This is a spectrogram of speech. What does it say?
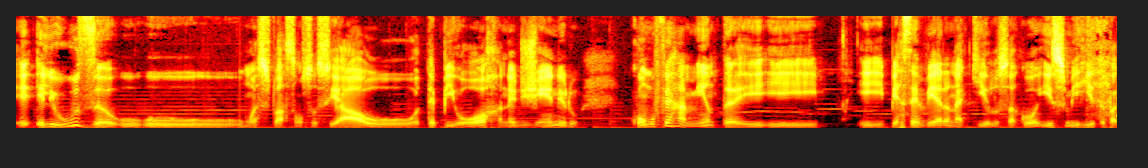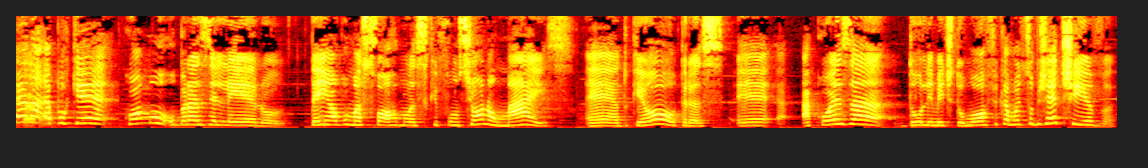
Ele usa o, o, uma situação social, ou até pior, né, de gênero, como ferramenta e, e e persevera naquilo, sacou? Isso me irrita pra caralho. É, é porque, como o brasileiro tem algumas fórmulas que funcionam mais é, do que outras, é, a coisa do limite do humor fica muito subjetiva.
